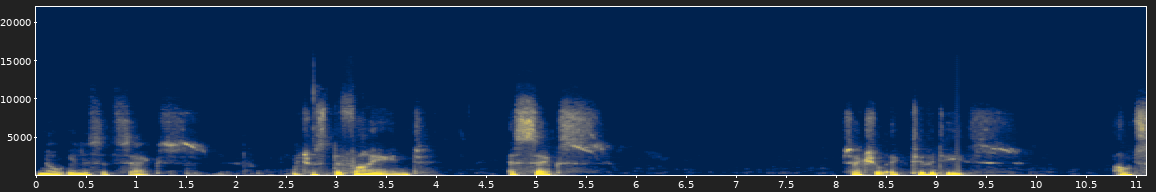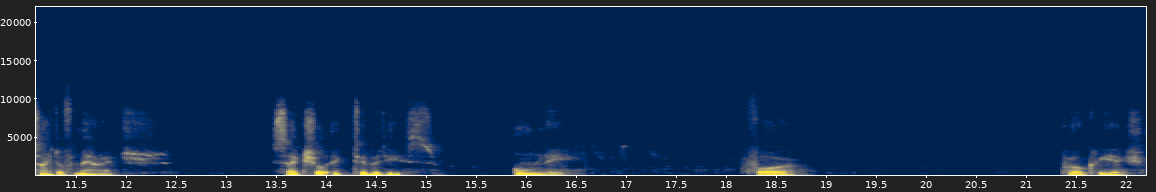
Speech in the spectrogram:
no illicit sex, which was defined as sex, sexual activities outside of marriage, sexual activities only for procreation.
